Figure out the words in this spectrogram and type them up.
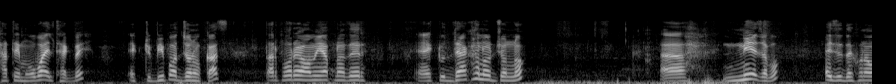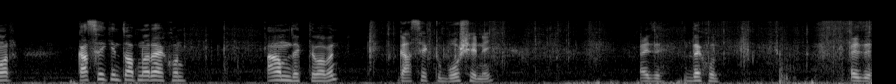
হাতে মোবাইল থাকবে। একটু বিপজ্জনক কাজ। তারপরেও আমি আপনাদের একটু দেখানোর জন্য নিয়ে যাব। এই যে দেখুন আমার কাছে কিন্তু আপনারা এখন আম দেখতে পাবেন। গাছে একটু বসে নেই। এই যে দেখুন এই যে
